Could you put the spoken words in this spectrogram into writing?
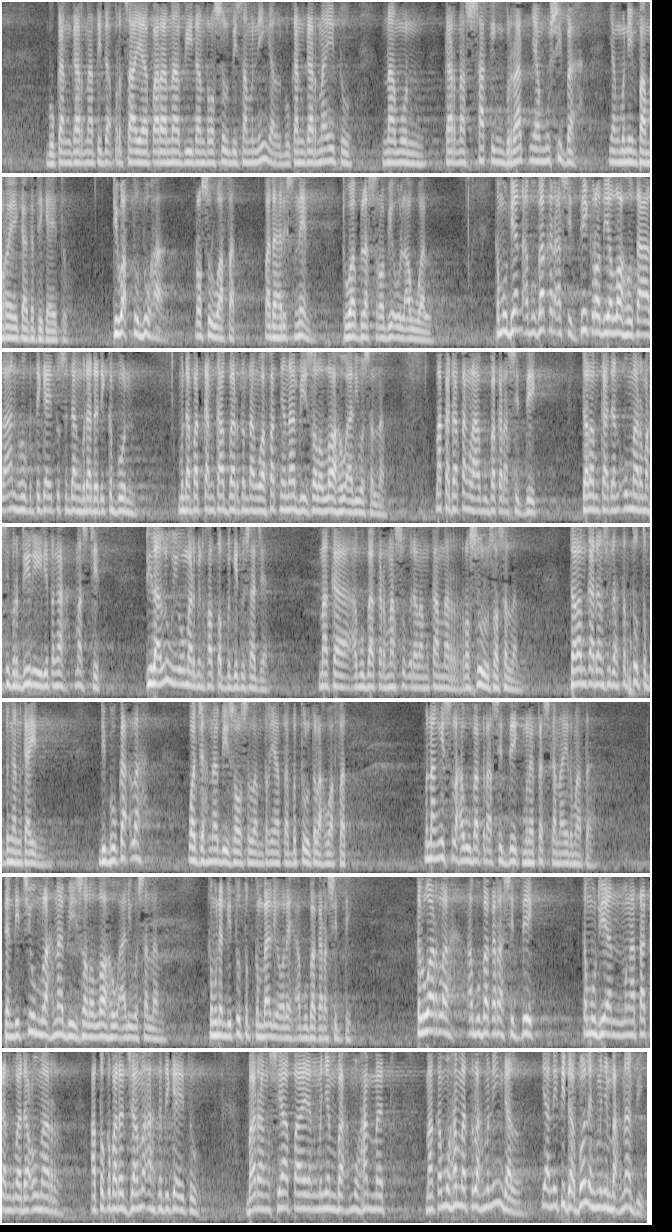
Bukan karena tidak percaya para nabi dan rasul bisa meninggal, bukan karena itu, namun karena saking beratnya musibah yang menimpa mereka ketika itu. Di waktu duha, Rasul wafat pada hari Senin, 12 Rabiul Awal. Kemudian Abu Bakar As-Siddiq radhiyallahu taala anhu ketika itu sedang berada di kebun mendapatkan kabar tentang wafatnya Nabi sallallahu alaihi wasallam. Maka datanglah Abu Bakar As-Siddiq dalam keadaan Umar masih berdiri di tengah masjid. Dilalui Umar bin Khattab begitu saja. Maka Abu Bakar masuk ke dalam kamar Rasul SAW. Dalam keadaan sudah tertutup dengan kain. Dibukalah wajah Nabi SAW ternyata betul telah wafat. Menangislah Abu Bakar Siddiq meneteskan air mata. Dan diciumlah Nabi SAW. Kemudian ditutup kembali oleh Abu Bakar Siddiq. Keluarlah Abu Bakar Siddiq. Kemudian mengatakan kepada Umar atau kepada jamaah ketika itu. Barang siapa yang menyembah Muhammad, maka Muhammad telah meninggal. yakni tidak boleh menyembah Nabi.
